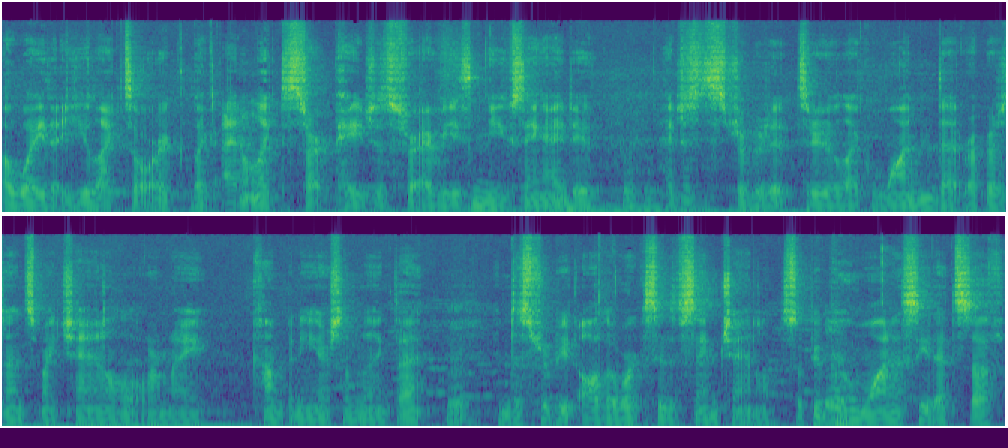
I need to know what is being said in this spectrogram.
a way that you like to work, like I don't like to start pages for every new thing I do. Mhm. I just distribute it through like one that represents my channel or my company or something like that, Mm. and distribute all the work through the same channel. So people Yeah. who want to see that stuff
